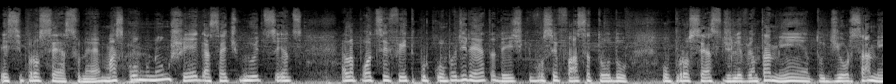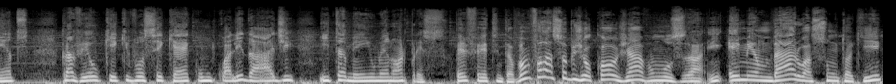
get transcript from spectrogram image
esse processo, né? Mas como não chega a 7.800, ela pode ser feita por compra direta, desde que você faça todo o processo de levantamento, de orçamentos, para ver o que que você quer com qualidade e também o menor preço. Perfeito, então. Vamos falar sobre o Jocol já, vamos ah, em- emendar o assunto aqui.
